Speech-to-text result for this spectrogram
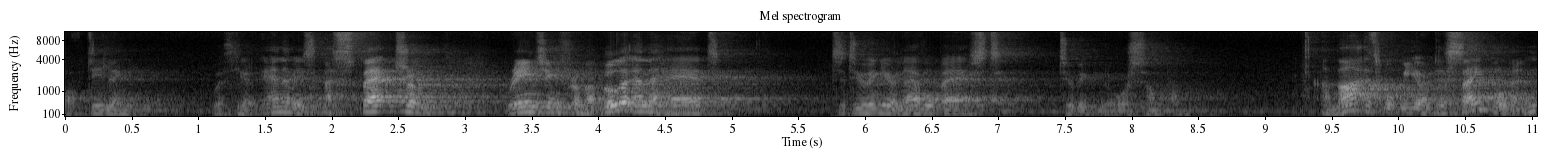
of dealing with your enemies. A spectrum ranging from a bullet in the head to doing your level best to ignore someone. And that is what we are discipled in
